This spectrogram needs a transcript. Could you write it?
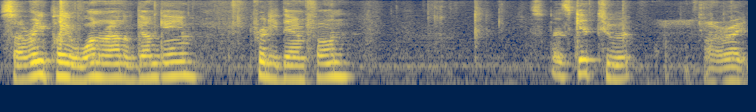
So I already played one round of gun game pretty damn fun. So let's get to it. Alright.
